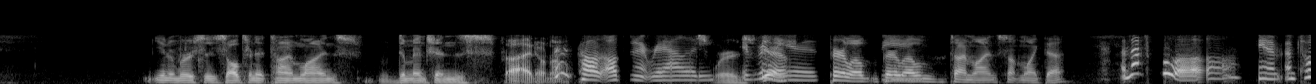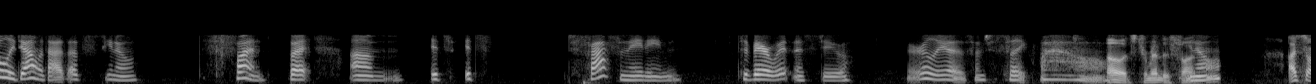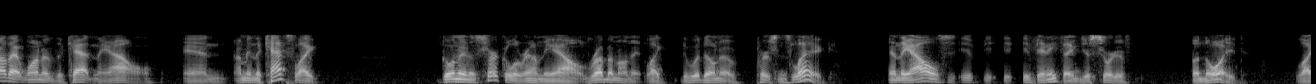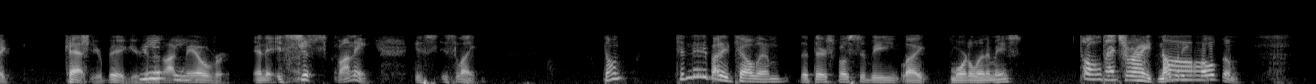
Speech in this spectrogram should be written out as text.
universes, alternate timelines, dimensions. I don't know. it's called alternate reality. Words. It really is. Parallel, parallel timelines, something like that. and that's cool. And I'm totally down with that. That's you know, it's fun. But um, it's it's fascinating to bear witness to. It really is. I'm just like, wow. Oh, it's tremendous fun. You know? I saw that one of the cat and the owl, and I mean the cat's like going in a circle around the owl, rubbing on it like they would on a person's leg, and the owl's, if, if, anything, just sort of annoyed, like, "Cat, you're big, you're gonna knock me over," and it's just funny. It's it's like, don't didn't anybody tell them that they're supposed to be like mortal enemies? Oh, that's right. Nobody Oh. told them.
